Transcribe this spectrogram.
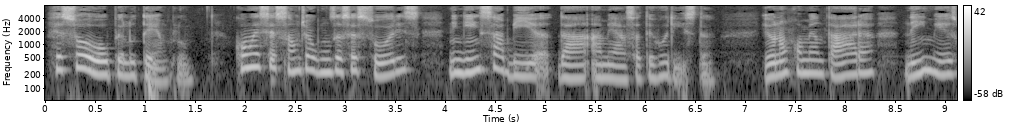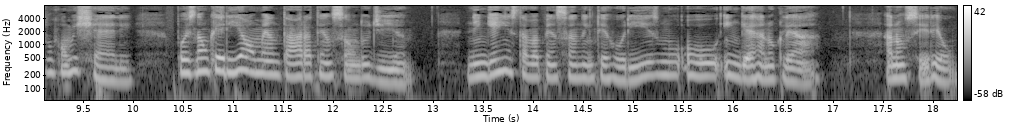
ressoou pelo templo. Com exceção de alguns assessores, ninguém sabia da ameaça terrorista. Eu não comentara nem mesmo com Michele, pois não queria aumentar a tensão do dia. Ninguém estava pensando em terrorismo ou em guerra nuclear, a não ser eu.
